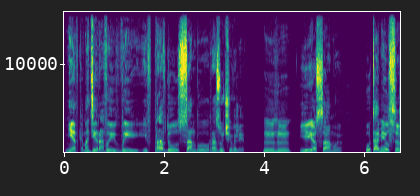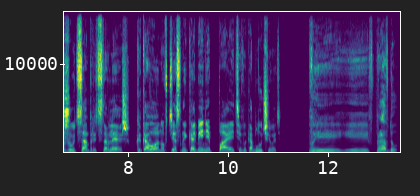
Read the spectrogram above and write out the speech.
Нет, командир, а вы, вы и вправду самбу разучивали? Угу, ее самую. Утомился жуть, сам представляешь. Каково оно в тесной кабине паете выкаблучивать? «Вы и вправду?»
